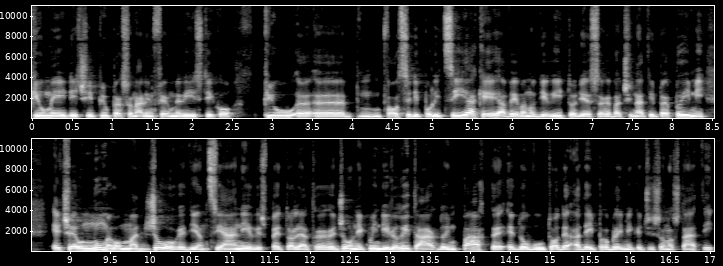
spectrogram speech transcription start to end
più medici, più personale infermeristico, più eh, eh, forze di polizia che avevano diritto di essere vaccinati per primi e c'è un numero maggiore di anziani rispetto alle altre regioni, quindi il ritardo in parte è dovuto a, de a dei problemi che ci sono stati,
